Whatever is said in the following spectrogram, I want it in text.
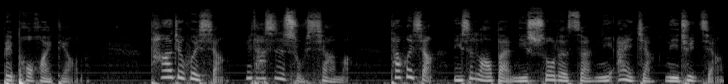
被破坏掉了。他就会想，因为他是属下嘛，他会想你是老板，你说了算，你爱讲你去讲。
